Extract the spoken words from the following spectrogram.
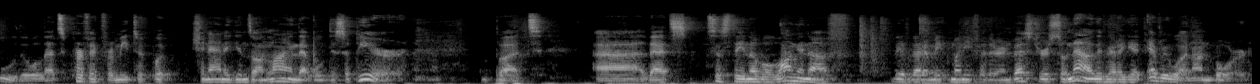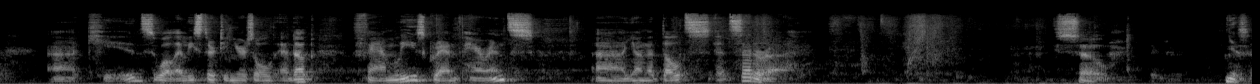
Ooh, well, that's perfect for me to put shenanigans online that will disappear. But uh, that's sustainable long enough, they've got to make money for their investors. So now they've got to get everyone on board. Uh, kids, well, at least 13 years old and up, families, grandparents, uh, young adults, etc. So, yes.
